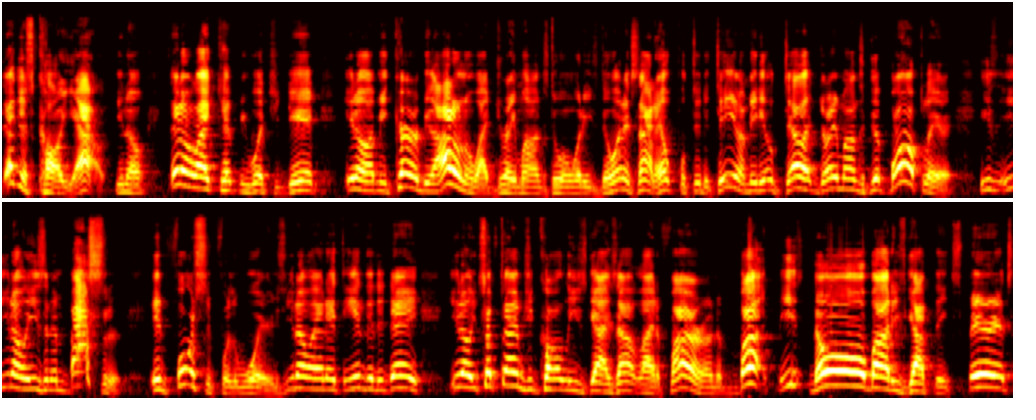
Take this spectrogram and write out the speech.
they just call you out. You know, they don't like me what you did. You know, I mean, Curry be like, I don't know why Draymond's doing what he's doing. It's not helpful to the team. I mean, he'll tell it Draymond's a good ball player. He's, you know, he's an ambassador, enforcer for the Warriors. You know, and at the end of the day, you know, sometimes you call these guys out, light a fire on them, but these nobody's got the experience.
